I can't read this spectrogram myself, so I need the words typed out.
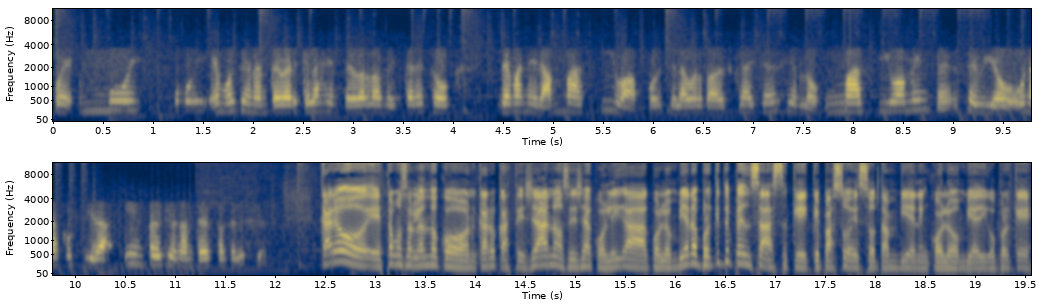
fue muy, muy emocionante ver que la gente de verdad se interesó de manera masiva, porque la verdad es que hay que decirlo, masivamente se vio una acogida impresionante de esta selección. Caro, estamos hablando con Caro Castellanos, ella colega colombiana. ¿Por qué te pensás que, pasó eso también en Colombia? Digo, porque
